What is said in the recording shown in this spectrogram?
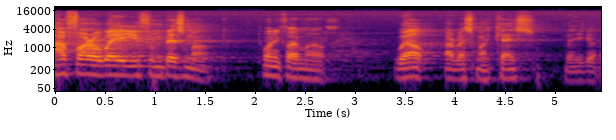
How far away are you from Bismarck? 25 miles. Well, I rest my case. There you go.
